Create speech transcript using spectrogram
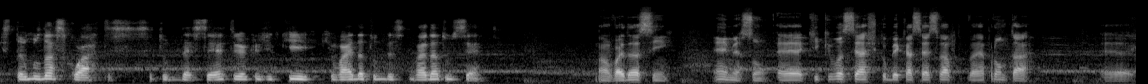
estamos nas quartas. Se tudo der certo, eu acredito que, que vai, dar tudo, vai dar tudo certo. Não, vai dar sim. Emerson, o é, que, que você acha que o BKSS vai, vai aprontar? É,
